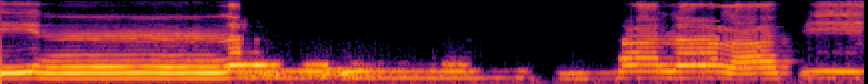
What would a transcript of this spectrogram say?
Inna insana lafi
